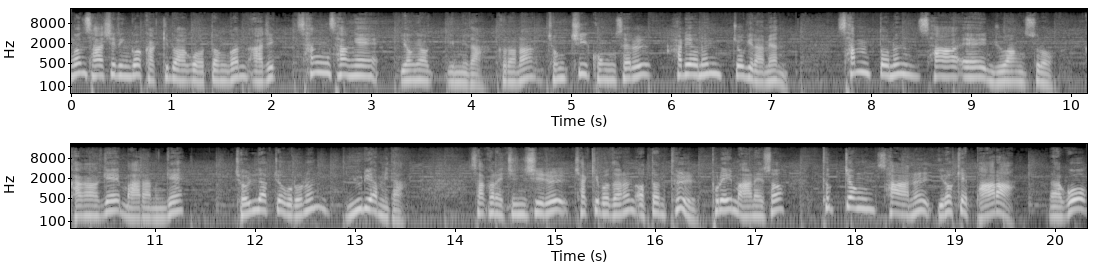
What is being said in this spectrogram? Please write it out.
건 사실인 것 같기도 하고 어떤 건 아직 상상의 영역입니다. 그러나 정치 공세를 하려는 쪽이라면 3 또는 4의 뉘앙스로 강하게 말하는 게 전략적으로는 유리합니다. 사건의 진실을 찾기보다는 어떤 틀, 프레임 안에서 특정 사안을 이렇게 봐라 라고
